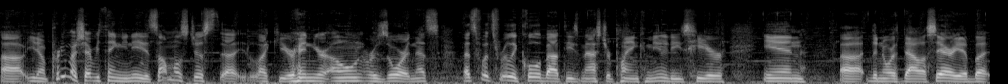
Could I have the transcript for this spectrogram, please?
uh, you know, pretty much everything you need. It's almost just uh, like you're in your own resort. And that's, that's what's really cool about these master plan communities here in uh, the North Dallas area. But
